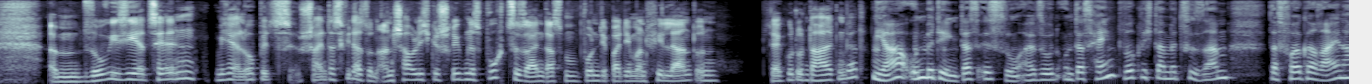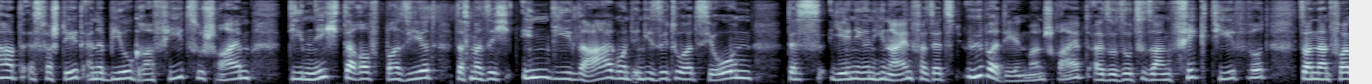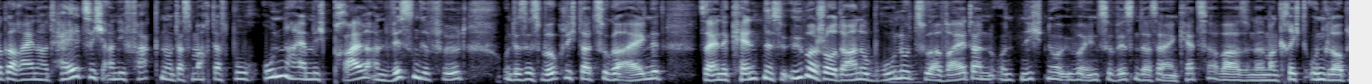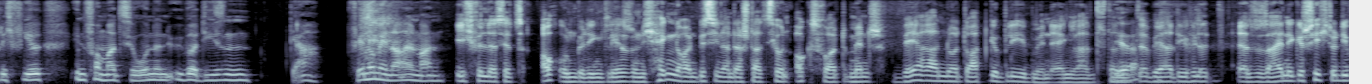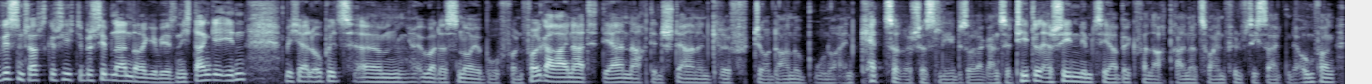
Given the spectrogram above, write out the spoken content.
Ähm, so wie Sie erzählen, Michael Opitz, scheint das wieder so ein anschaulich geschriebenes Buch zu sein, das, bei dem man viel lernt und sehr gut unterhalten wird? Ja, unbedingt, das ist so. Also, und das hängt wirklich damit zusammen, dass Volker Reinhardt es versteht, eine Biografie zu schreiben, die nicht darauf basiert, dass man sich in die Lage und in die Situation desjenigen hineinversetzt, über den man schreibt, also sozusagen fiktiv wird, sondern Volker Reinhardt hält sich an die Fakten und das macht das Buch unheimlich prall an Wissen gefüllt und es ist wirklich dazu geeignet, seine Kenntnisse über Giordano Bruno mhm. zu erweitern und nicht nur über ihn zu wissen, dass er ein Ketzer war, sondern man kriegt unglaublich viel Informationen über diesen, ja, Phänomenal, Mann. Ich will das jetzt auch unbedingt lesen und ich hänge noch ein bisschen an der Station Oxford. Mensch, wäre er nur dort geblieben in England, dann ja. wäre die, also seine Geschichte und die Wissenschaftsgeschichte bestimmt eine andere gewesen. Ich danke Ihnen, Michael Opitz, ähm, über das neue Buch von Volker Reinhardt, der nach den Sternen griff, Giordano Bruno, ein ketzerisches Leben, so der ganze Titel, erschienen im CH Beck Verlag, 352 Seiten der Umfang,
